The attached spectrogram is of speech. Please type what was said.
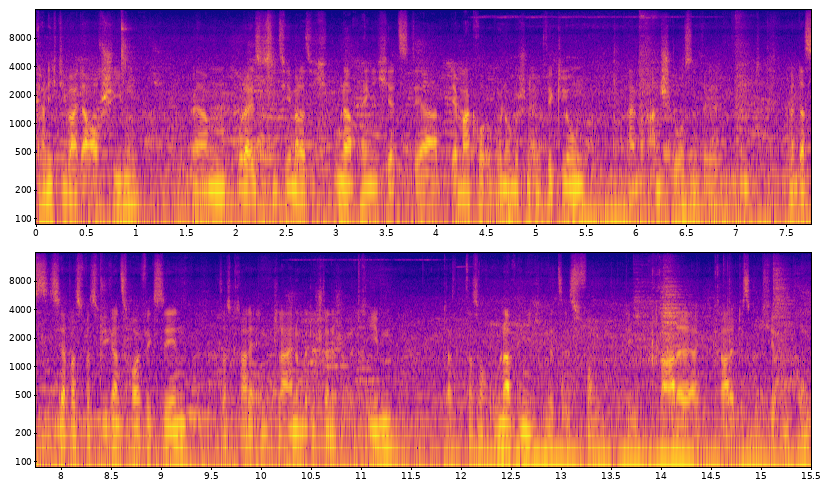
kann ich die weiter aufschieben? Ähm, oder ist es ein Thema, das ich unabhängig jetzt der, der makroökonomischen Entwicklung einfach anstoßen will? Und meine, das ist ja was, was wir ganz häufig sehen, dass gerade in kleinen und mittelständischen Betrieben dass das auch unabhängig jetzt ist von dem gerade, gerade diskutierten Punkt,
